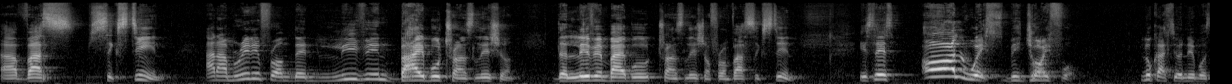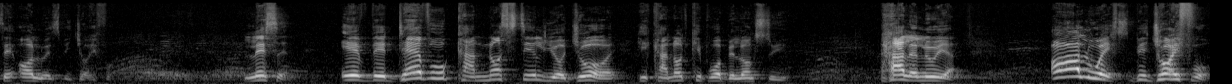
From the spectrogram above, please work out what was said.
uh, verse 16. And I'm reading from the Living Bible translation the Living Bible translation from verse 16. It says, Always be joyful. Look at your neighbor, say, Always be joyful. Always be joyful. Listen, if the devil cannot steal your joy, he cannot keep what belongs to you. Hallelujah. Always be joyful.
